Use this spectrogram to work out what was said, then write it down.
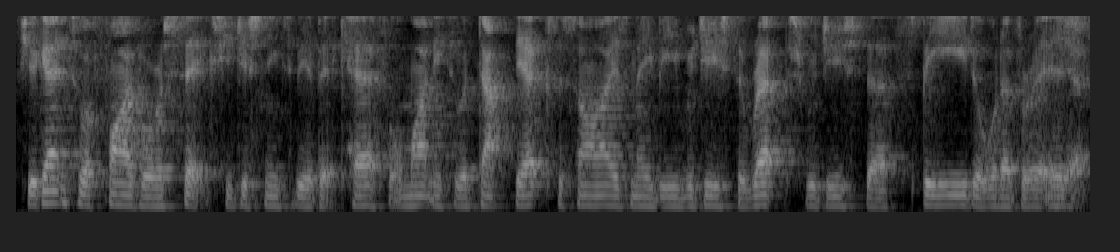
If you're getting to a five or a six, you just need to be a bit careful. Might need to adapt the exercise, maybe reduce the reps, reduce the speed, or whatever it is. yeah,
